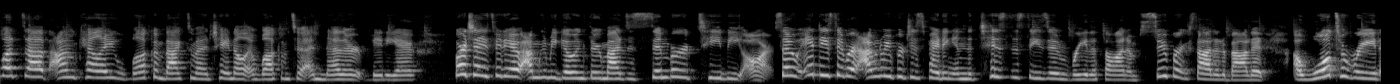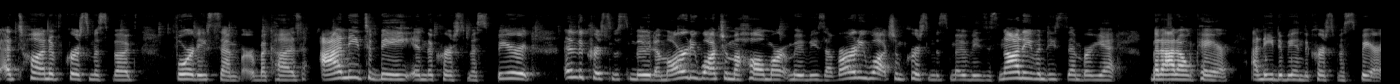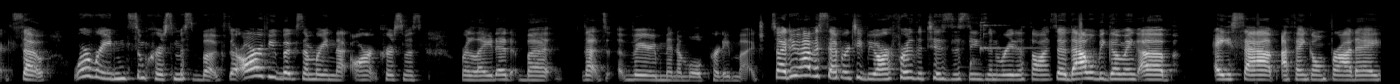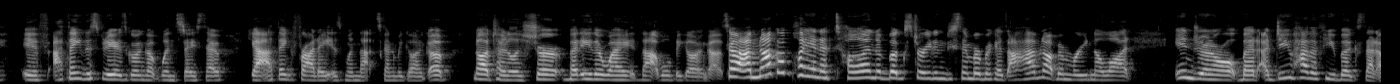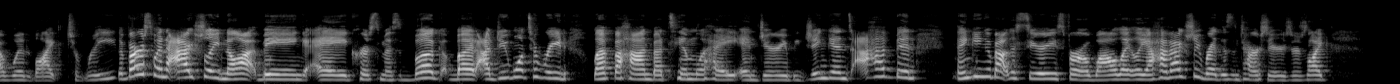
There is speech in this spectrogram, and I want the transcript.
what's up? I'm Kelly. Welcome back to my channel and welcome to another video. For today's video, I'm going to be going through my December TBR. So in December, I'm going to be participating in the Tis the Season Readathon. I'm super excited about it. I want to read a ton of Christmas books for December because I need to be in the Christmas spirit, in the Christmas mood. I'm already watching my Hallmark movies. I've already watched some Christmas movies. It's not even December yet, but I don't care. I need to be in the Christmas spirit. So we're reading some Christmas books. There are a few books I'm reading that aren't Christmas related, but that's very minimal pretty much. So I do have a separate TBR for the Tis the Season readathon. So that will be going up ASAP, I think on Friday. If I think this video is going up Wednesday, so yeah, I think Friday is when that's going to be going up. Not totally sure, but either way, that will be going up. So I'm not going to plan a ton of books to read in December because I have not been reading a lot in general, but I do have a few books that I would like to read. The first one actually not being a Christmas book, but I do want to read Left Behind by Tim LaHaye and Jerry B. Jenkins. I have been thinking about this series for a while lately. I have actually read this entire series. There's like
